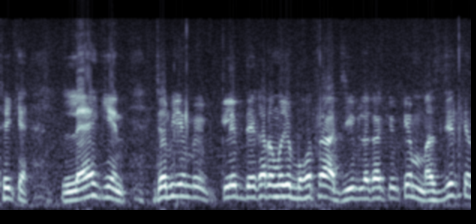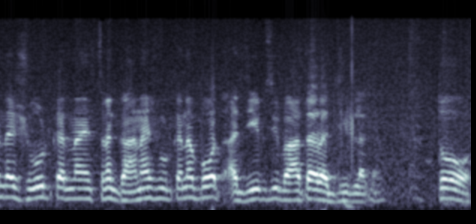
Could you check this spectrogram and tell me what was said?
ठीक है? लेकिन, जब ये क्लिप देखा तो मुझे बहुत सा अजीब लगा, क्योंकि मस्जिद के अंदर शूट करना, इस तरह गाना शूट करना बहुत अजीब सी बात है और अजीब लगा। तो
